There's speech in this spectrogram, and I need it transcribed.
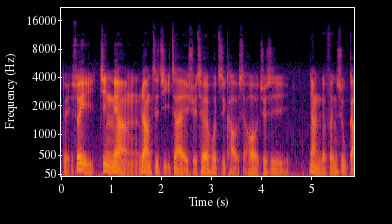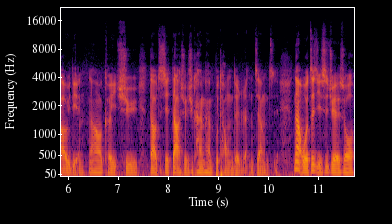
对，所以尽量让自己在学测或职考的时候，就是。让你的分数高一点，然后可以去到这些大学去看看不同的人，这样子。那我自己是觉得说，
